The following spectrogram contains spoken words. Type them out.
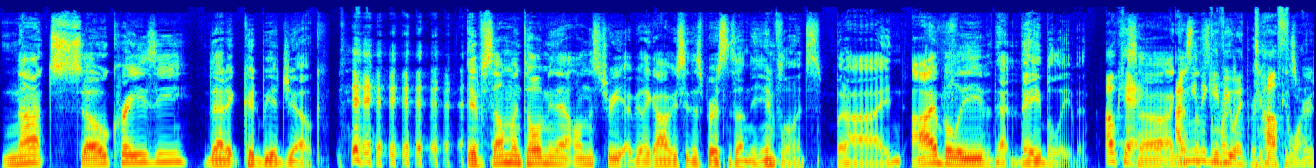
not so crazy that it could be a joke. if someone told me that on the street, I'd be like, obviously this person's under the influence, but I I believe that they believe it. Okay, So I I'm going to give you a tough one.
